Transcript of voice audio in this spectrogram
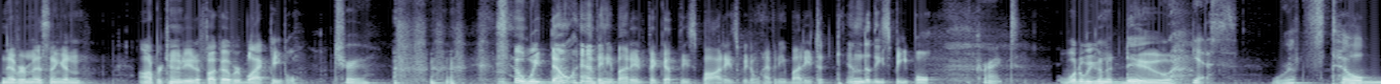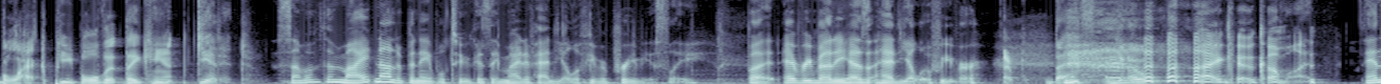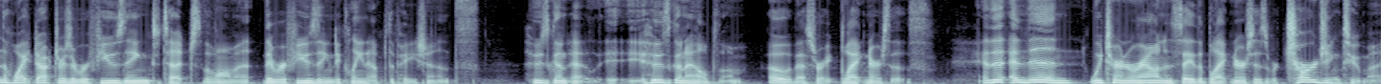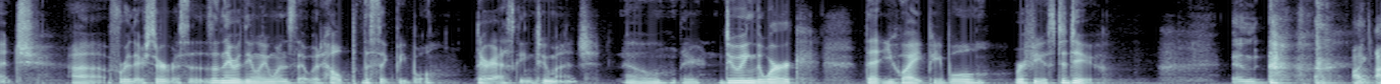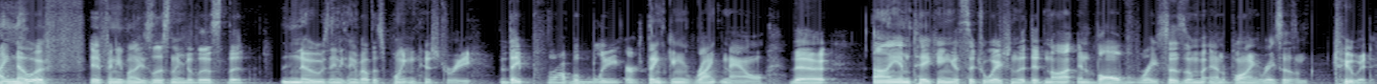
never missing an opportunity to fuck over black people. True. So we don't have anybody to pick up these bodies. We don't have anybody to tend to these people. Correct. What are we going to do? Yes. Let's tell black people that they can't get it. Some of them might not have been able to because they might have had yellow fever previously. But everybody hasn't had yellow fever. Okay. That's, you know, I go, come on. And the white doctors are refusing to touch the vomit. They're refusing to clean up the patients. Who's gonna Who's gonna help them? Oh, that's right, black nurses. And then and then we turn around and say the black nurses were charging too much uh, for their services, and they were the only ones that would help the sick people. They're asking too much. No, they're doing the work that you white people refuse to do. and I, I know if if anybody's listening to this that knows anything about this point in history, they probably are thinking right now that I am taking a situation that did not involve racism and applying racism to it.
